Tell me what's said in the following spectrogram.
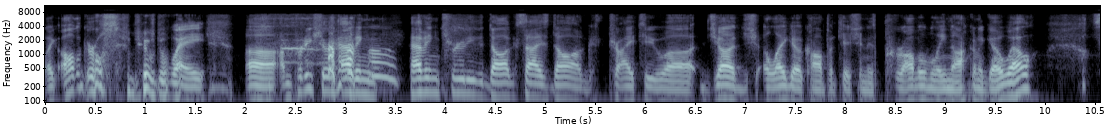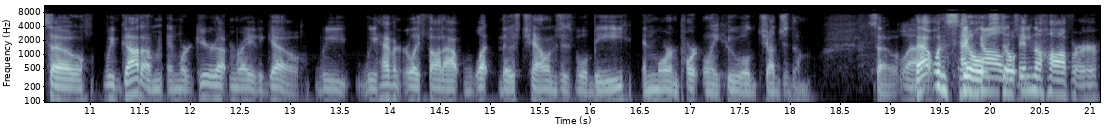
Like all the girls have moved away. Uh, I'm pretty sure having having Trudy the dog-sized dog try to uh, judge a Lego competition is probably not going to go well. So we've got them, and we're geared up and ready to go. We we haven't really thought out what those challenges will be, and more importantly, who will judge them. So Well, that one's still still in the hopper,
